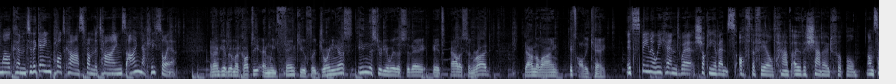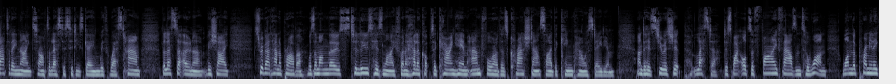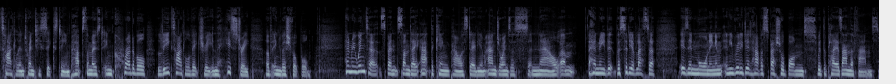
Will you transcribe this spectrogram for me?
and welcome to the Game Podcast from The Times. I'm Natalie Sawyer. And I'm Gabriel Marcotti, and we thank you for joining us. In the studio with us today, it's Alyson Rudd. Down the line, it's Ollie Kay. It's been a weekend where shocking events off the field have overshadowed football. On Saturday night, after Leicester City's game with West Ham, the Leicester owner, Vichai Srivaddhanaprabha, was among those to lose his life when a helicopter carrying him and four others crashed outside the King Power Stadium. Under his stewardship, Leicester, despite odds of 5,000 to 1, won the Premier League title in 2016, perhaps the most incredible league title victory in the history of English football. Henry Winter spent Sunday at the King Power Stadium and joins us now. Um, Henry, the, the, city of Leicester is in mourning, and, and, he really did have a special bond with the players and the fans.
